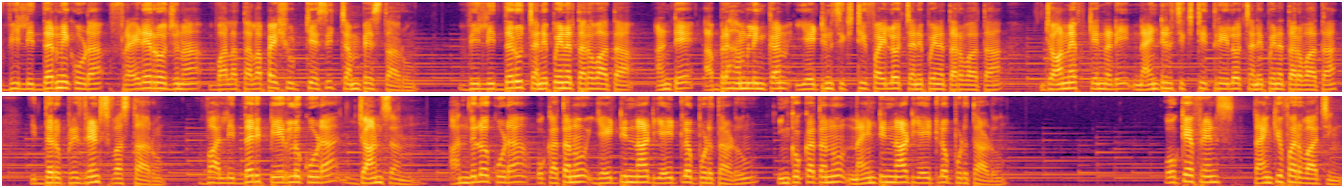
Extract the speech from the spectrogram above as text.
వీళ్ళిద్దరిని కూడా ఫ్రైడే రోజున వాళ్ళ తలపై షూట్ చేసి చంపేస్తారు. వీళ్ళిద్దరూ చనిపోయిన తర్వాత అంటే అబ్రహం లింకన్ ఎయిటీన్ సిక్స్టీ ఫైవ్లో చనిపోయిన తర్వాత John F Kennedy nineteen sixty త్రీలో చనిపోయిన తర్వాత ఇద్దరు ప్రెసిడెంట్స్ వస్తారు. వాళ్ళిద్దరి పేర్లు కూడా జాన్సన్. అందులో కూడా ఒకతను ఎయిటీన్ నాట్ ఎయిట్లో పుడతాడు ఇంకొకతను నైన్టీన్ నాట్ ఎయిట్లో పుడతాడు. Okay friends thank you for watching.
